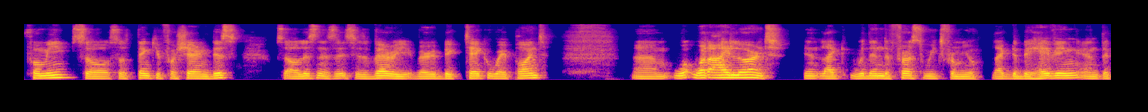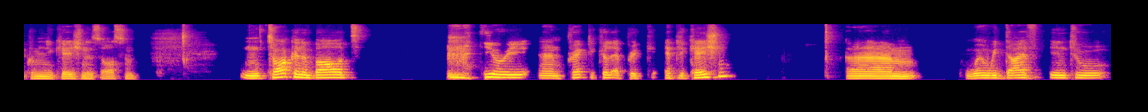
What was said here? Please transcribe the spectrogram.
for me. So so thank you for sharing this. So our listeners this is a very very big takeaway point. Um, what, what i learned in like within the first weeks from you like the behaving and the communication is awesome. And mm, talking about theory and practical application um, when we dive into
